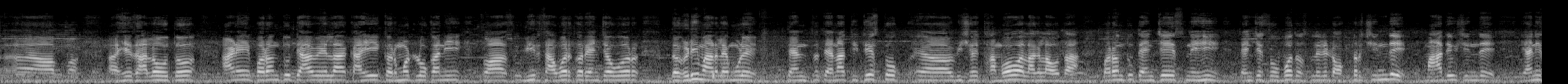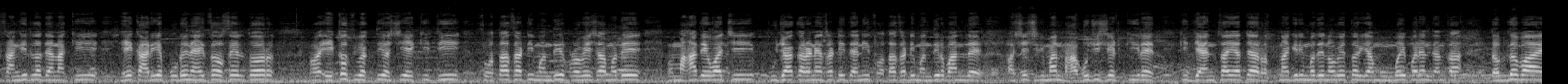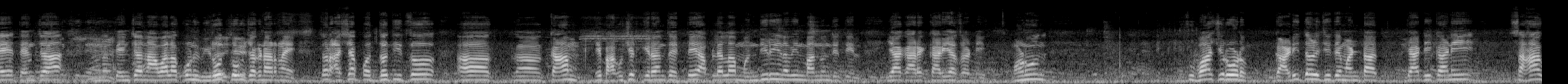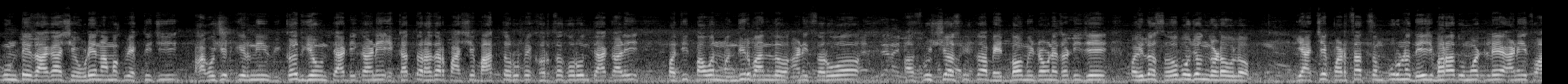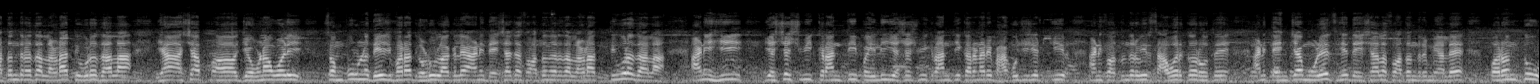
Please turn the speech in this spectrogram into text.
हे झालं होतं. आणि परंतु त्यावेळेला काही कर्मट लोकांनी स्वा- वीर सावरकर यांच्यावर दगडी मारल्यामुळे त्यांचं त्यांना तिथेच तो विषय थांबवावा लागला होता. परंतु त्यांचे स्नेही त्यांचे सोबत असलेले डॉक्टर शिंदे महादेव शिंदे यांनी सांगितलं त्यांना की हे कार्य पुढे न्यायचं असेल तर एकच व्यक्ती अशी आहे की जी स्वतःसाठी मंदिर प्रवेशामध्ये महादेवाची पूजा करण्यासाठी त्यांनी स्वतःसाठी मंदिर बांधलंय. असे श्रीमान भागोजी शेटकीर आहेत की ज्यांचा या त्या रत्नागिरीमध्ये नव्हे तर या मुंबईपर्यंत त्यांचा दबदबा आहे. त्यांच्या त्यांच्या नावाला कोण विरोध करू शकणार नाही. तर अशा पद्धतीचं काम हे भागू किरांचं आहे ते आपल्याला मंदिरही नवीन बांधून देतील या कार्य कार्यासाठी. म्हणून सुभाष रोड गाडीतळ जिथे म्हणतात त्या ठिकाणी सहा गुंठे जागा शेवडे नामक व्यक्तीची भागोशीट किरणी विकत घेऊन त्या ठिकाणी एकाहत्तर हजार पाचशे बहात्तर रुपये खर्च करून त्या काळी पतित पावन मंदिर बांधलं आणि सर्व अस्पृश्य अस्पृश्यता भेदभाव मिटवण्यासाठी जे पहिलं सहभोजन घडवलं. याचे पडसाद संपूर्ण देशभरात उमटले आणि स्वातंत्र्याचा लढा तीव्र झाला. ह्या अशा जेवणावळी संपूर्ण देशभरात घडू लागल्या आणि देशाच्या स्वातंत्र्याचा लढा तीव्र झाला. आणि ही यशस्वी क्रांती पहिली यशस्वी क्रांती करणारे भागोजी शेटकीर आणि स्वातंत्र्यवीर सावरकर होते. आणि त्यांच्यामुळेच हे देशाला स्वातंत्र्य मिळालंय. परंतु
